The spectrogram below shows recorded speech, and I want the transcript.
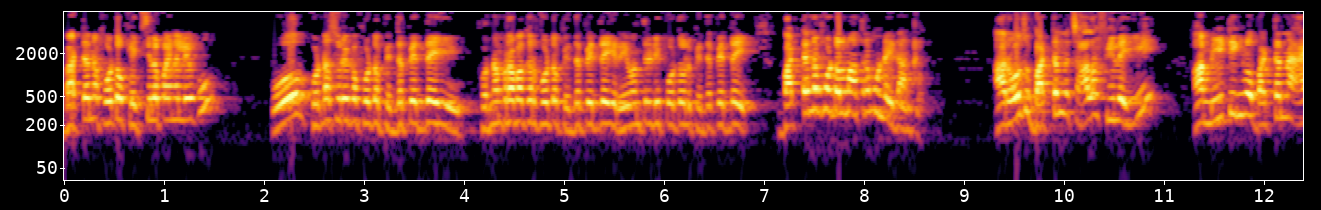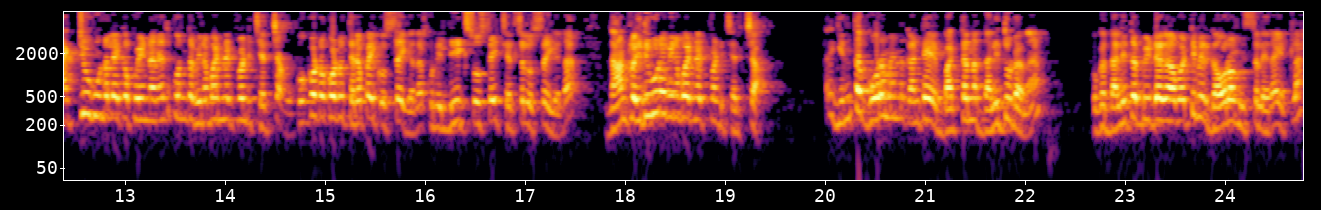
బట్టన్న ఫోటో ఫ్లెక్సీల పైన లేవు. ఓ కొండ సురేఖ ఫోటో పెద్ద పెద్దయి పొన్నం ప్రభాకర్ ఫోటో పెద్ద పెద్దయి రేవంత్ రెడ్డి ఫోటోలు పెద్ద పెద్దయి. బట్టన్న ఫోటోలు మాత్రం ఉండేవి దాంట్లో. ఆ రోజు బట్టన్న చాలా ఫీల్ అయ్యి ఆ మీటింగ్లో బట్టన్న యాక్టివ్గా ఉండలేకపోయింది అనేది కొంత వినబడినటువంటి చర్చ. ఒక్కొక్కటి ఒక్కొక్కటి తెరపైకి వస్తాయి కదా కొన్ని లీక్స్ వస్తాయి చర్చలు వస్తాయి కదా. దాంట్లో ఇది కూడా వినబడినటువంటి చర్చ. అరే ఇంత ఘోరం ఎందుకంటే బట్టన్న దళితుడనా? ఒక దళిత బిడ్డ కాబట్టి మీరు గౌరవం ఇస్తలేరా ఎట్లా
